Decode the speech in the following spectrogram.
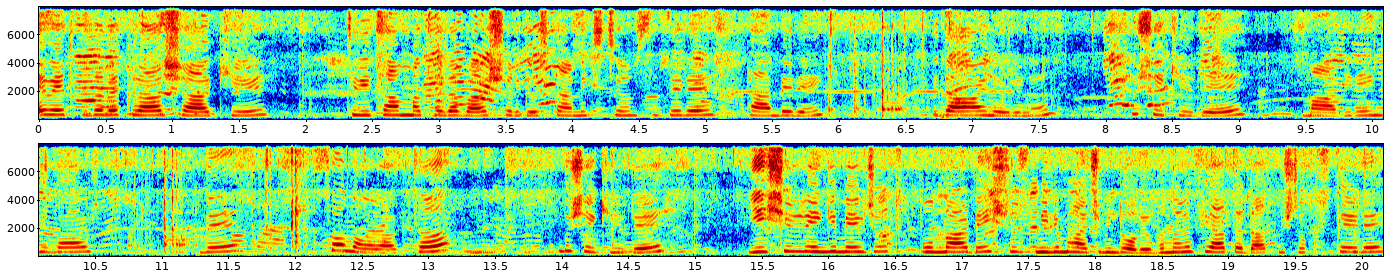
Evet burada da Kral Şaki Tritan matara var. Şöyle göstermek istiyorum sizlere. Pembe renk. Bir de aynı ürünün. Bu şekilde mavi rengi var. Ve son olarak da bu şekilde yeşil rengi mevcut. Bunlar 500 milim hacminde oluyor. Bunların fiyatları da 69 TL.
